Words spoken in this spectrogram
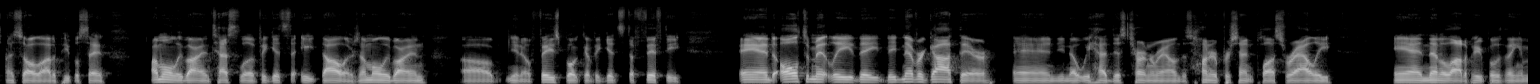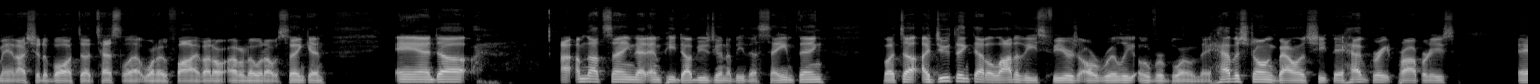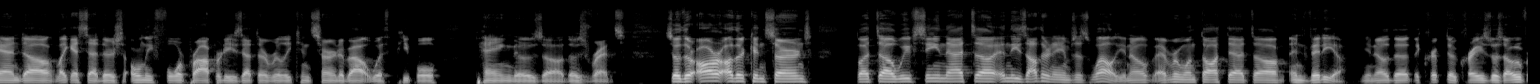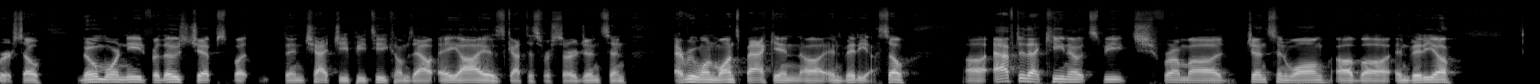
I saw a lot of people saying, I'm only buying Tesla if it gets to eight dollars. I'm only buying uh, you know, Facebook if it gets to 50. And ultimately they they never got there. And, you know, we had this turnaround, this hundred percent plus rally. And then a lot of people are thinking, man, I should have bought uh, Tesla at 105. I don't I don't know what I was thinking. And uh I, am not saying that MPW is going to be the same thing, but uh, I do think that a lot of these fears are really overblown. They have a strong balance sheet, they have great properties. And uh, like I said, there's only four properties that they're really concerned about with people paying those uh, those rents. So there are other concerns, but uh, we've seen that uh, in these other names as well. You know, everyone thought that uh, Nvidia, you know, the the crypto craze was over, so no more need for those chips. But then Chat GPT comes out, AI has got this resurgence, and everyone wants back in uh, Nvidia. So uh, after that keynote speech from uh, Jensen Huang of NVIDIA,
